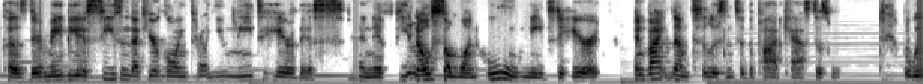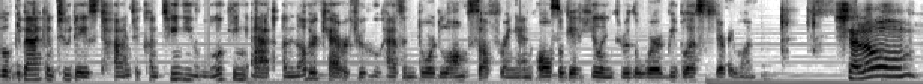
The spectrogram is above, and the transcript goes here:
because there may be a season that you're going through and you need to hear this. And if you know someone who needs to hear it, invite them to listen to the podcast as well. But we will be back in two days' time to continue looking at another character who has endured long suffering and also get healing through the word. Be blessed, everyone. Shalom.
